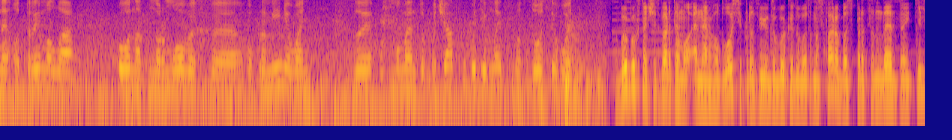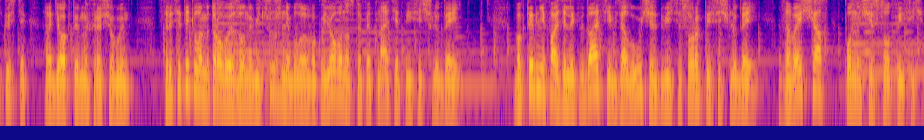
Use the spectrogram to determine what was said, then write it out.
не отримала понаднормових е, опромінювань з моменту початку будівництва до сьогодні. Вибух на четвертому енергоблоці призвів до викиду в атмосферу безпрецедентної кількості радіоактивних речовин. З 30-кілометрової зони відчуження було евакуйовано 115 тисяч людей. В активній фазі ліквідації взяли участь 240 тисяч людей. За весь час понад 600 тисяч.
